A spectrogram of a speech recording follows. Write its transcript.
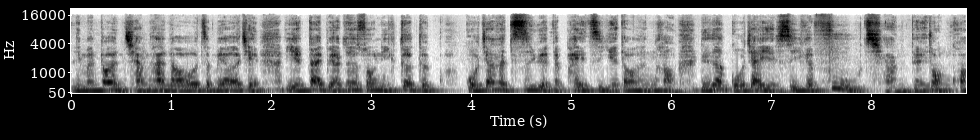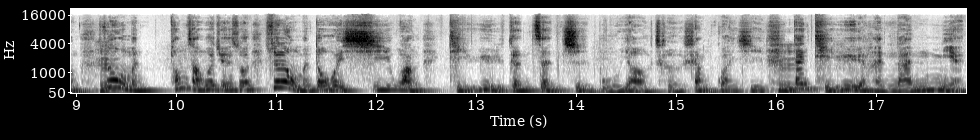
你们都很强悍，然后怎么样？而且也代表就是说，你各个国家的资源的配置也都很好，你这个国家也是一个富强的状况。所以，我们通常会觉得说，虽然我们都会希望体育跟政治不要扯上关系，但体育很难免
